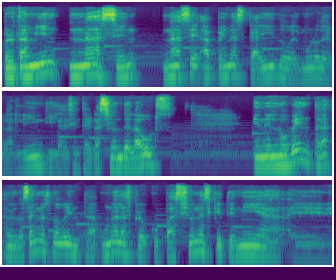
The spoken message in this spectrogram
pero también nacen, nace apenas caído el muro de Berlín y la desintegración de la URSS. En el 90, en los años 90, una de las preocupaciones que tenía eh,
